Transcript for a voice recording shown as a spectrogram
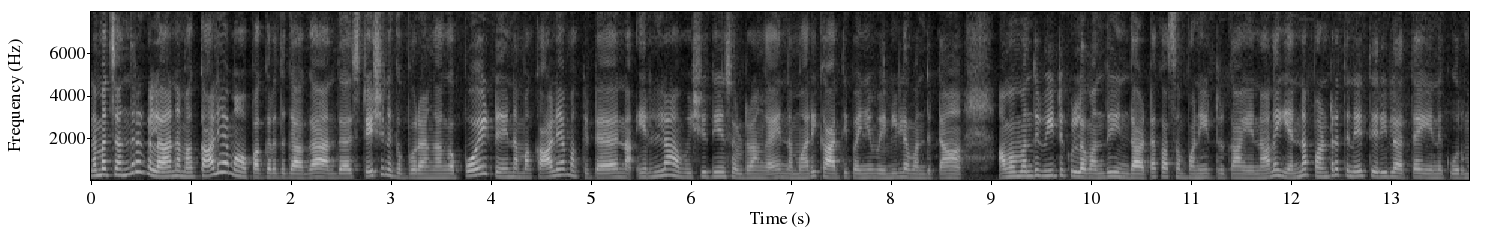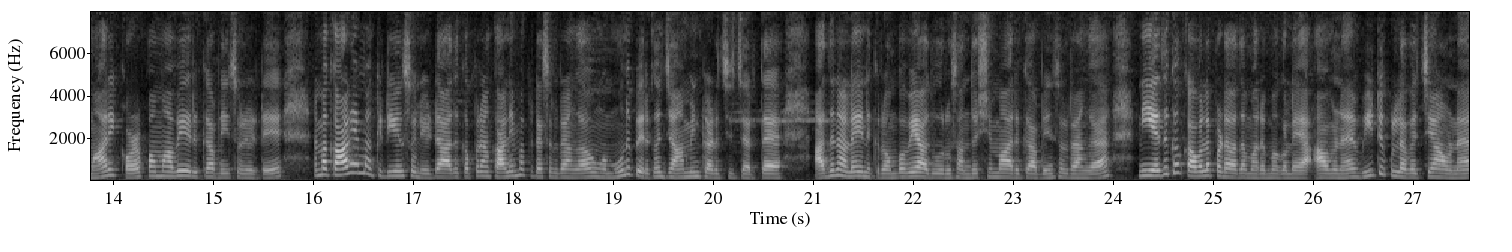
நம்ம சந்திரகலா நம்ம காளியம்மாவை பார்க்குறதுக்காக அந்த ஸ்டேஷனுக்கு போகிறாங்க அங்கே போயிட்டு நம்ம காளியம்மா கிட்ட நான் எல்லா விஷயத்தையும் சொல்கிறாங்க இந்த மாதிரி கார்த்தி பையன் வெளியில் வந்துட்டான். அவன் வந்து வீட்டுக்குள்ளே வந்து இந்த அட்டகாசம் பண்ணிகிட்ருக்கான் என்னால் என்ன பண்ணுறதுனே தெரியல அத்தை. எனக்கு ஒரு மாதிரி குழப்பமாகவே இருக்குது அப்படின்னு சொல்லிட்டு நம்ம காளியம்மா கிட்டேயும் சொல்லிவிட்டு அதுக்கப்புறம் காளியம்மா கிட்ட சொல்கிறாங்க அவங்க மூணு பேருக்கும் ஜாமீன் கிடச்சிச்சு அத்தை. அதனால எனக்கு ரொம்பவே அது ஒரு சந்தோஷமாக இருக்குது அப்படின்னு சொல்கிறாங்க நீ எதுக்கும் கவலைப்படாத மருமகளை. அவனை வீட்டுக்குள்ளே வச்சு அவனை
